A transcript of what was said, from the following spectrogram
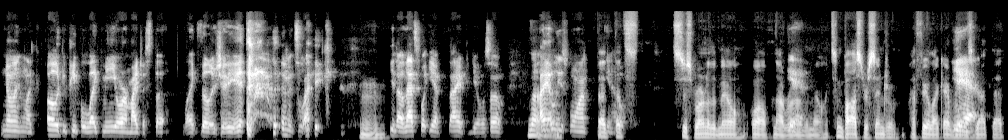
knowing like oh do people like me or am i just the like village idiot and it's like mhm. you know that's what you have i have to deal with so no, i always want that, you know that's it's just run of the mill. Well, not run Yeah. of the mill. It's imposter syndrome. I feel like everyone's Yeah. got that.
